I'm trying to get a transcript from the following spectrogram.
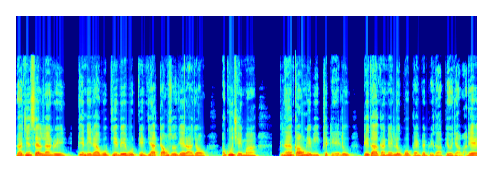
ရွာချင်းဆက်လမ်းတွေပြစ်နေတာကိုပြင်ပေးဖို့တင်ပြတောင်းဆိုခဲ့တာကြောင့်အခုချိန်မှာလမ်းကောင်းနေပြီဖြစ်တယ်လို့ဒေသခံနဲ့လုပ်ပေါ်ကင်ဘက်တွေကပြောကြပါတယ်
